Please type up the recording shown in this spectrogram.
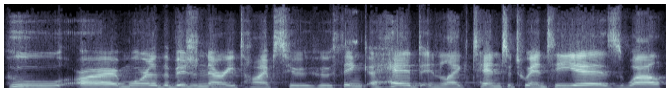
who are more of the visionary types who who think ahead in like 10 to 20 years well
